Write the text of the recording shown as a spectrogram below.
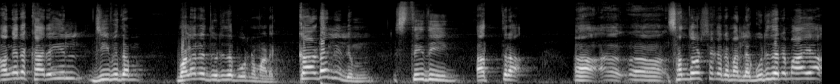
അങ്ങനെ കരയിൽ ജീവിതം വളരെ ദുരിതപൂർണമാണ് കടലിലും സ്ഥിതി അത്ര ആ, ആ, ആ, സന്തോഷകരമല്ല. ഗുരുതരമായ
